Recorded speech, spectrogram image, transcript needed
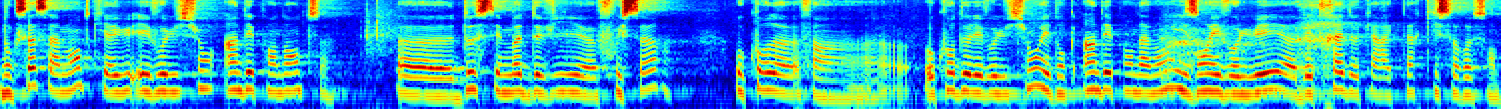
Donc ça, ça montre qu'il y a eu évolution indépendante de ces modes de vie fouisseurs au cours de, de l'évolution et donc indépendamment, ils ont évolué euh, des traits de caractère qui se ressemblent.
